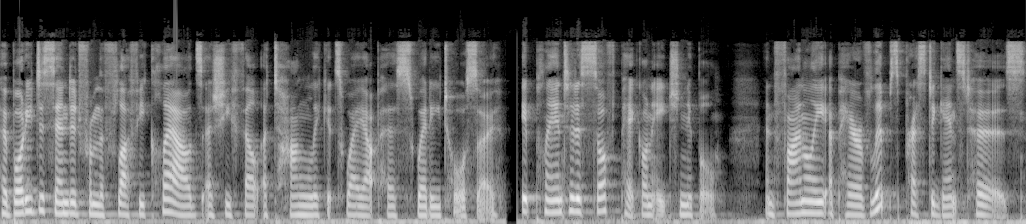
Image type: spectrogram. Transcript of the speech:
Her body descended from the fluffy clouds as she felt a tongue lick its way up her sweaty torso. It planted a soft peck on each nipple, and finally a pair of lips pressed against hers.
